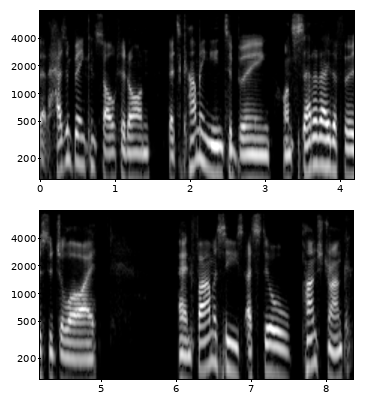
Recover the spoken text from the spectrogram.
that hasn't been consulted on, that's coming into being on Saturday, the 1st of July. And pharmacies are still punch drunk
